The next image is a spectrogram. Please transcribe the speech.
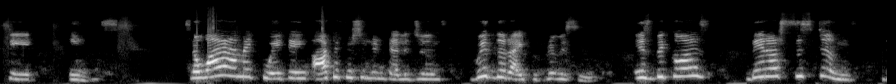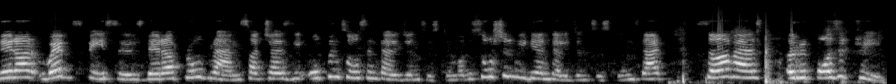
state aims. Now, why am I'm equating artificial intelligence with the right to privacy is because there are systems there are web spaces, there are programs such as the open source intelligence system or the social media intelligence systems that serve as a repository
